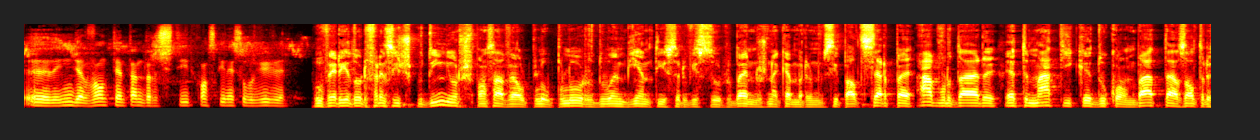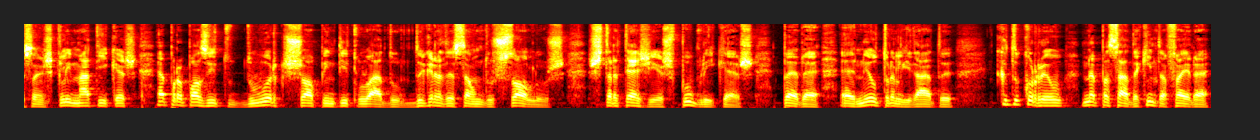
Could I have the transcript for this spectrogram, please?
eh, ainda vão tentando resistir conseguirem sobreviver. O vereador Francisco Dinho, responsável pelo pelouro do Ambiente e Serviços Urbanos na Câmara Municipal de Serpa, a abordar a temática do combate às alterações climáticas a propósito do workshop intitulado Degradação dos Solos, Estratégias Públicas para a Neutralidade que decorreu na passada quinta-feira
